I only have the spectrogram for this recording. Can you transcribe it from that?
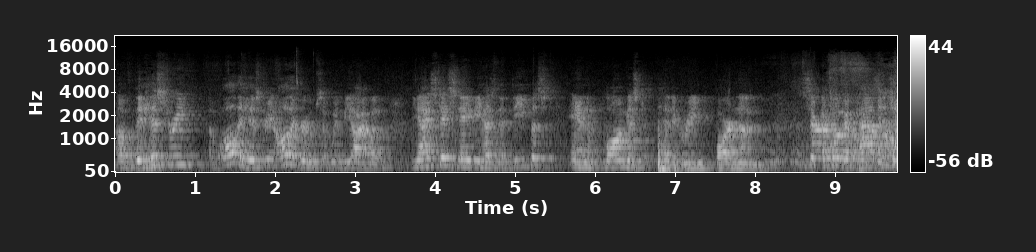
Of the history, of all the history and all the groups of Whidbey Island, the United States Navy has the deepest and longest pedigree, bar none. Saratoga Passage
